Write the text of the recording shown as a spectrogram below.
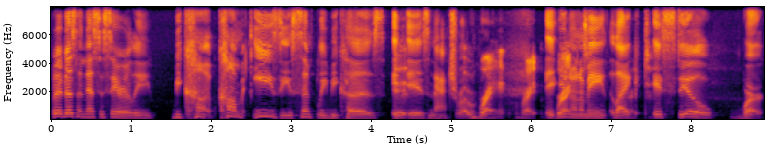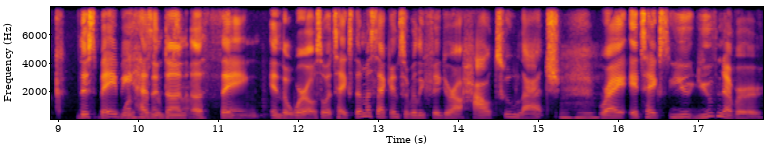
but it doesn't necessarily become come easy simply because It- it is natural. Right. Right. It, right. You know what I mean? Like Right. it's still work. This baby hasn't done a thing in the world, so it takes them a second to really figure out how to latch. Mm-hmm. Right? It takes you. You've never.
